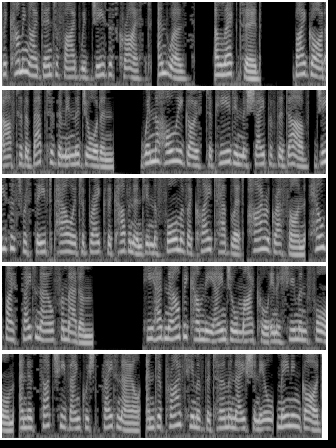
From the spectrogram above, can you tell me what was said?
becoming identified with Jesus Christ, and was «elected» by God after the baptism in the Jordan. When the Holy Ghost appeared in the shape of the dove, Jesus received power to break the covenant in the form of a clay tablet held by Satanael from Adam. He had now become the angel Michael in a human form, and as such he vanquished Satanael, and deprived him of the termination Il meaning God,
